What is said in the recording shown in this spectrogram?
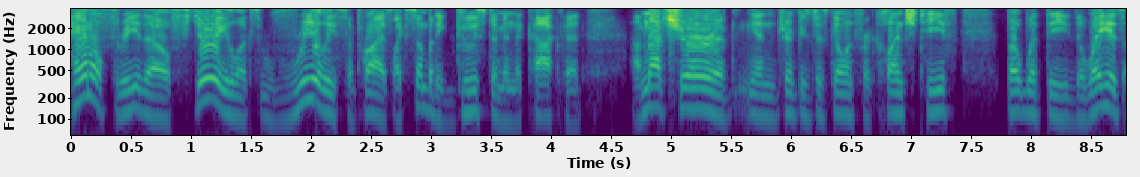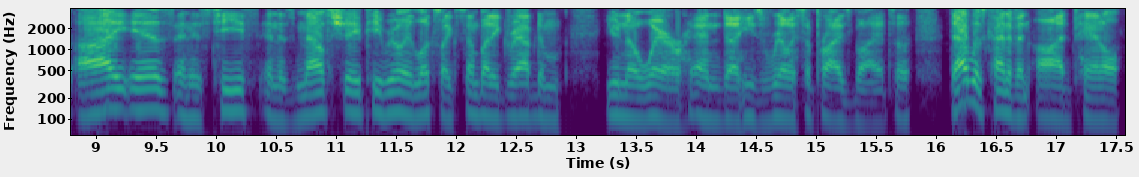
Panel 3, though, Fury looks really surprised, like somebody goosed him in the cockpit. I'm not sure if and Trimpe's just going for clenched teeth, but with the, the way his eye is and his teeth and his mouth shape, he really looks like somebody grabbed him you know where, and uh, he's really surprised by it. So that was kind of an odd panel.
